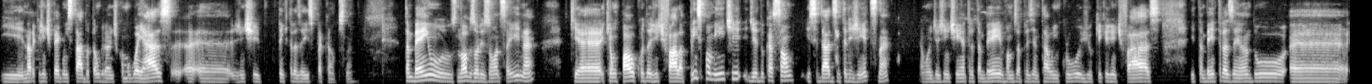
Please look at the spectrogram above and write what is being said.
e na hora que a gente pega um estado tão grande como Goiás, é, é, a gente tem que trazer isso para campus, né? Também os Novos Horizontes aí, né? Que é, que é um palco onde a gente fala principalmente de educação e cidades inteligentes, né? É onde a gente entra também, vamos apresentar o Include, o que, que a gente faz, e também trazendo é,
